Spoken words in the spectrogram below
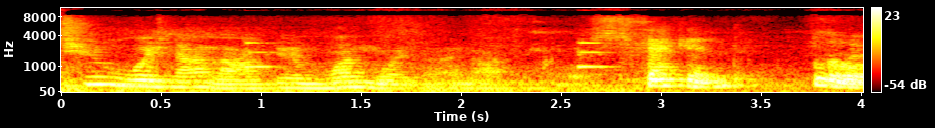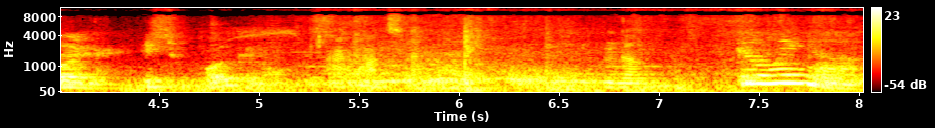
Two was not locked, and one was not second floor. It's broken. I want some. Go. Going up.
